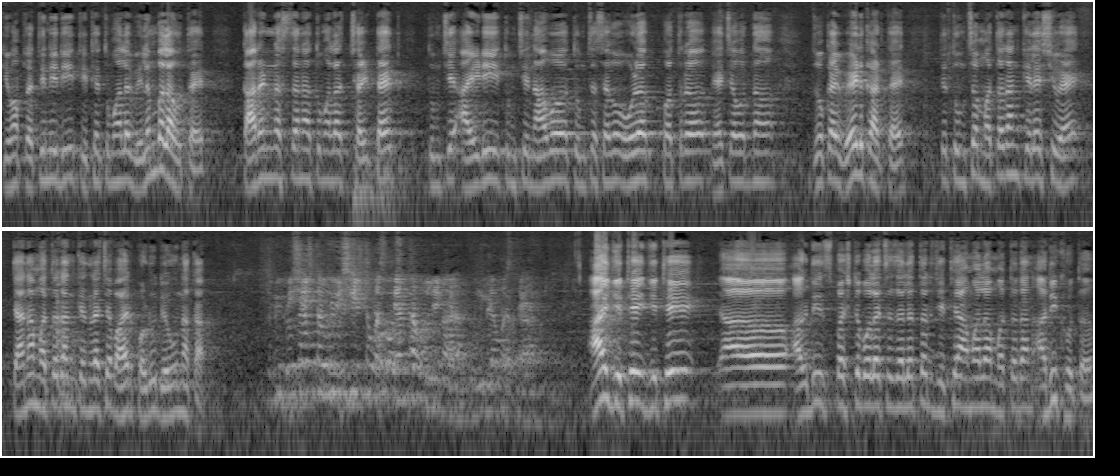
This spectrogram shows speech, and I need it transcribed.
किंवा प्रतिनिधी तिथे तुम्हाला विलंब लावत आहेत. कारण नसताना तुम्हाला छलतायत तुमची आय डी तुमची नावं तुमचं सगळं ओळखपत्र ह्याच्यावरनं जो काही वेळ काढतायत ते तुमचं मतदान केल्याशिवाय त्यांना मतदान केंद्राच्या बाहेर पडू देऊ नका. तुम्ही विशिष्ट विशिष्ट वस्त्यांचा उल्लेख केला कोणत्या वस्त्या? आहेत? आहे जिथे जिथे अगदी स्पष्ट बोलायचं झालं तर जिथे आम्हाला मतदान अधिक होतं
